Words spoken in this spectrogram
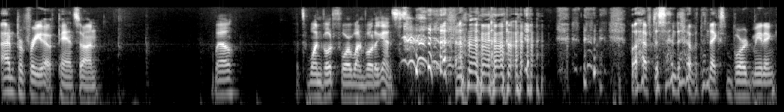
I'd prefer you have pants on. Well, that's one vote for, one vote against. We'll have to send it up at the next board meeting.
